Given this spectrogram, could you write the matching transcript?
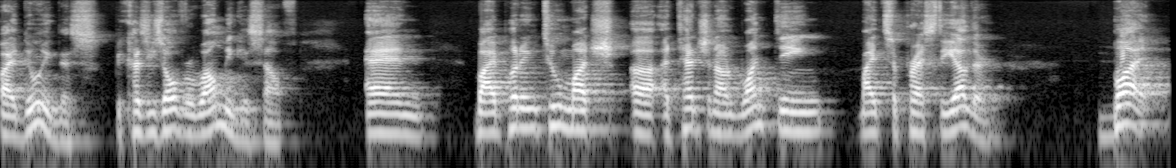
by doing this because he's overwhelming himself, and by putting too much uh, attention on one thing might suppress the other. But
